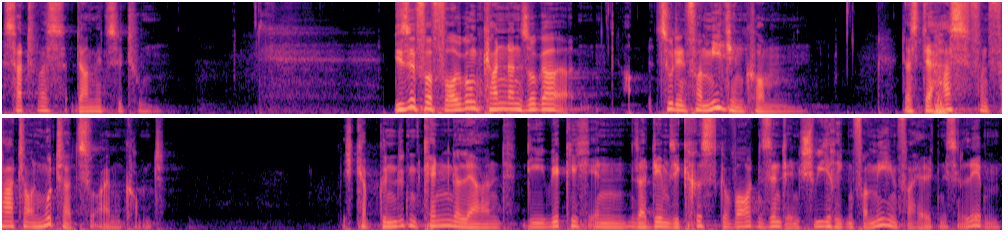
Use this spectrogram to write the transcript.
Es hat was damit zu tun. Diese Verfolgung kann dann sogar zu den Familien kommen, dass der Hass von Vater und Mutter zu einem kommt. Ich habe genügend kennengelernt, die wirklich, in, seitdem sie Christ geworden sind, in schwierigen Familienverhältnissen leben,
